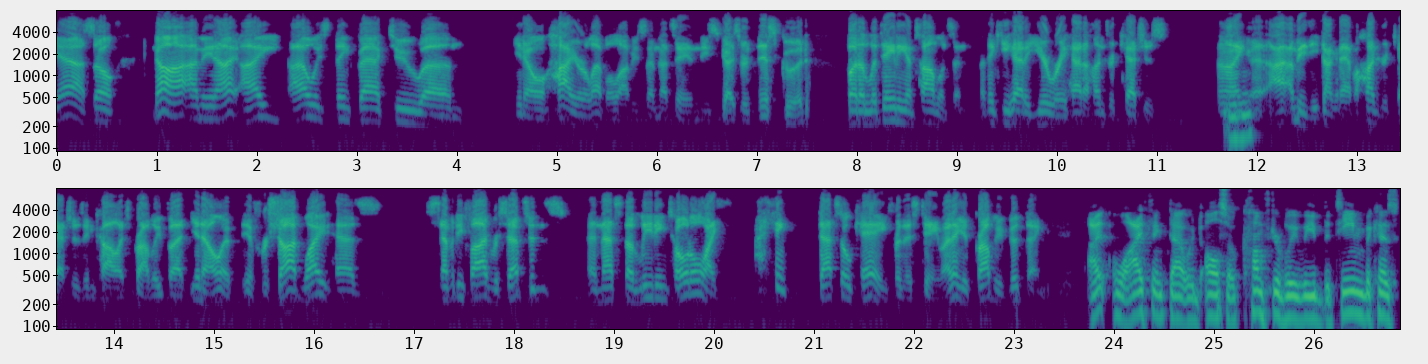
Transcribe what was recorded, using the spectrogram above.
yeah. So no, I mean, I I, I always think back to um, you know higher level. Obviously, I'm not saying these guys are this good, but a LaDainian Tomlinson. I think he had a year where he had hundred catches. Mm-hmm. Like, I mean, he's not going to have hundred catches in college, probably, but you know, if if Rachaad White has 75 receptions, and that's the leading total, like I think that's okay for this team. I think it's probably a good thing. I well, I think that would also comfortably lead the team because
